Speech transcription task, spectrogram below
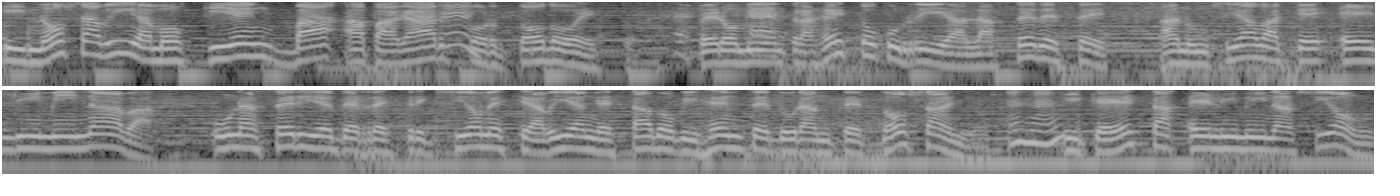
y no sabíamos quién va a pagar por todo esto. Pero mientras esto ocurría, la CDC anunciaba que eliminaba una serie de restricciones que habían estado vigentes durante dos años y que esta eliminación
